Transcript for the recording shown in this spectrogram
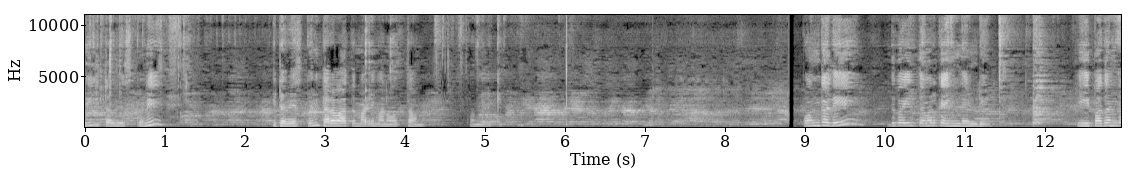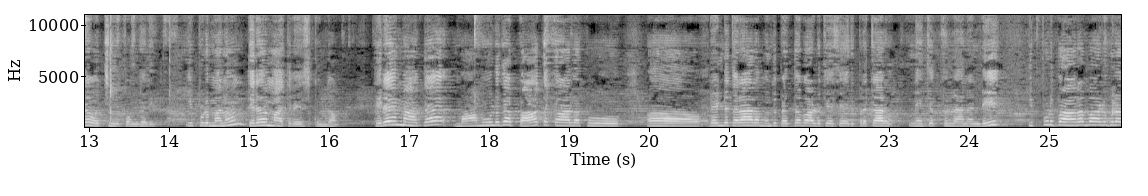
ఇది ఇట వేసుకొని ఇట వేసుకొని తర్వాత మళ్ళీ మనం వస్తాము పొంగలికి. పొంగలి ఇదిగో ఇంతవరకు అయిందండి. ఈ పదంగా వచ్చింది పొంగలి. ఇప్పుడు మనం తిరమాత వేసుకుందాం. తిరమాత మామూలుగా పాతకాలపు రెండు తరాల ముందు పెద్దవాళ్ళు చేసేది ప్రకారం నేను చెప్తున్నానండి. ఇప్పుడు అరబ్ వాళ్ళు కూడా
